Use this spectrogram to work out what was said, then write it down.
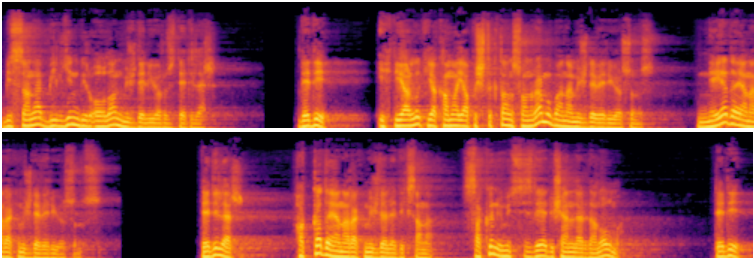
biz sana bilgin bir oğlan müjdeliyoruz dediler. Dedi, ihtiyarlık yakama yapıştıktan sonra mı bana müjde veriyorsunuz? Neye dayanarak müjde veriyorsunuz? Dediler, Hakka dayanarak müjdeledik sana. Sakın ümitsizliğe düşenlerden olma. Dedi,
